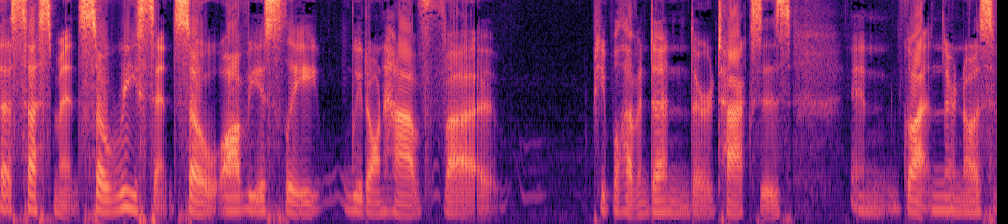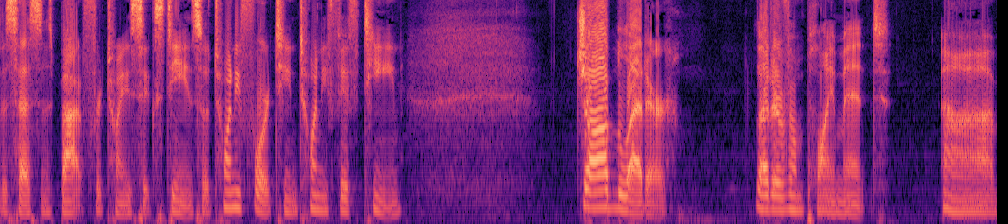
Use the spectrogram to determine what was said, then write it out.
assessment, so recent. So obviously, we don't have uh, people haven't done their taxes and gotten their notice of assessments back for 2016. So 2014, 2015, job letter, letter of employment, uh,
